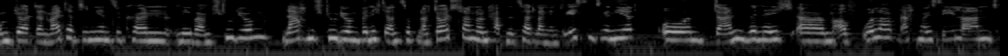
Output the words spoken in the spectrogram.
um dort dann weiter trainieren zu können, neben dem Studium. Nach dem Studium bin ich dann zurück nach Deutschland und habe eine Zeit lang in Dresden trainiert. Und dann bin ich ähm, auf Urlaub nach Neuseeland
